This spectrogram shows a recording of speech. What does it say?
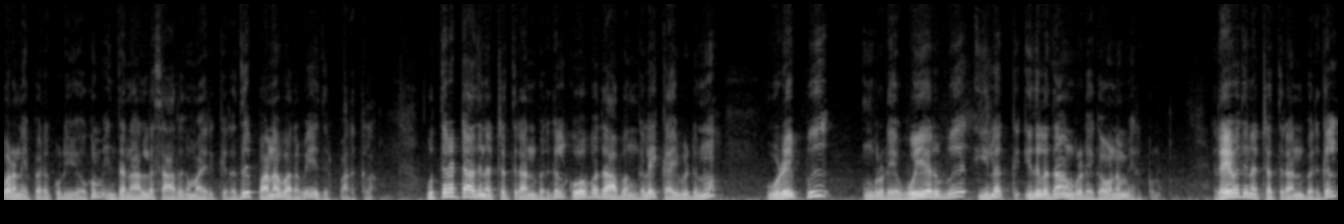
பலனை பெறக்கூடிய யோகம் இந்த நாளில் சாதகமாக இருக்கிறது. பண வரவை எதிர்பார்க்கலாம். உத்திரட்டாதி நட்சத்திர அன்பர்கள் கோபதாபங்களை கைவிடணும். உழைப்பு உங்களுடைய உயர்வு இலக்கு இதில் தான் உங்களுடைய கவனம் இருக்கணும். ரேவதி நட்சத்திர அன்பர்கள்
